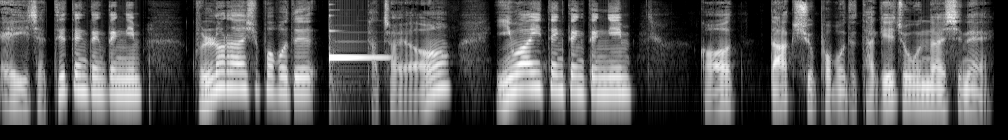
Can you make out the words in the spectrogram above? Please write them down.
AZ땡땡땡님, 굴러라 슈퍼보드. 다쳐요. EY땡땡땡님, 겉, 딱 슈퍼보드 타기 좋은 날씨네.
